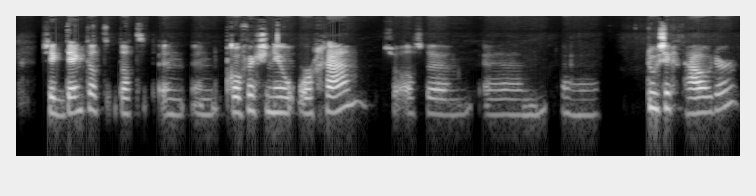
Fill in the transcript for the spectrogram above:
dus ik denk dat, dat een, een professioneel orgaan, zoals de um, uh, toezichthouder,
